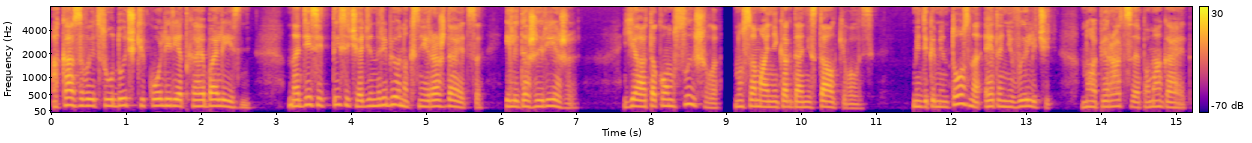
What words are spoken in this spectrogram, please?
«Оказывается, у дочки Коли редкая болезнь. На десять тысяч один ребенок с ней рождается, или даже реже. Я о таком слышала, но сама никогда не сталкивалась. Медикаментозно это не вылечить, но операция помогает.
